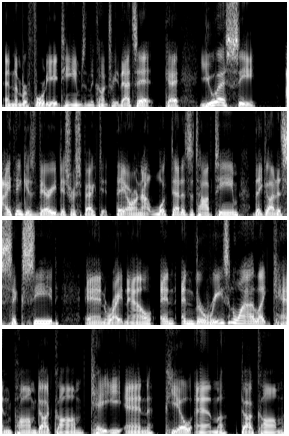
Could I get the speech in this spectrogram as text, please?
and number 48 teams in the country. That's it, okay? USC I think is very disrespected. They are not looked at as a top team. They got a six seed, and right now, and and the reason why I like KenPom.com, K E N P O M.com,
